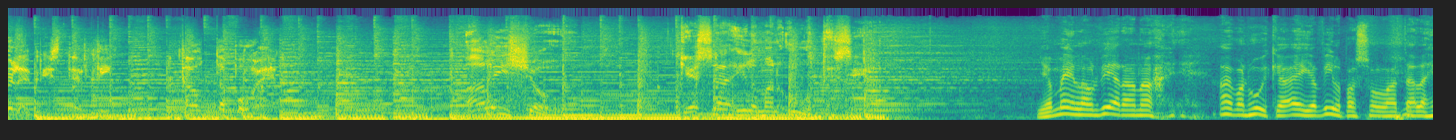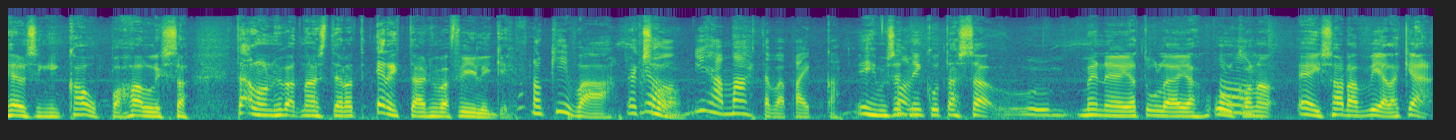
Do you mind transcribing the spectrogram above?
Yle.fi kautta puhe. Ali Show. Kesä ilman uutisia. Ja meillä on vieraana aivan huikea Eija Vilpas, ollaan täällä Helsingin kauppahallissa. Täällä on hyvät naiset ja herrat, erittäin hyvä fiilinki. No kivaa. Eikö Joo, oo? ihan mahtava paikka. Ihmiset On. niin kuin tässä menee ja tulee ja ulkona ei sada vieläkään.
